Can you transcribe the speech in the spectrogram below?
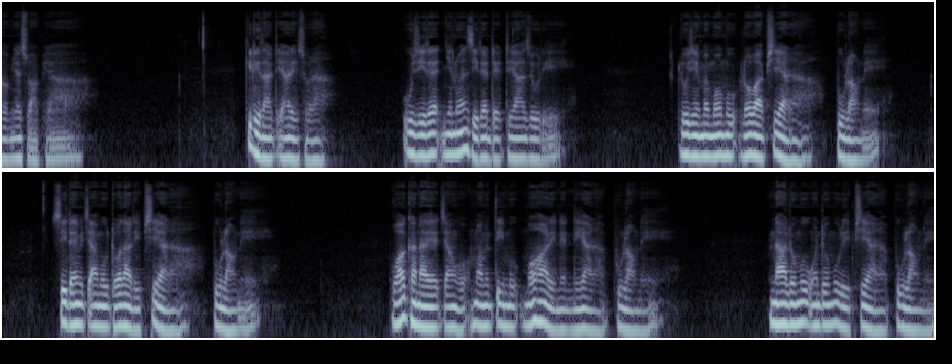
သောမြတ်စွာဘုရားကိလေသာတရားတွေဆိုတာပူစီတဲ့ညှဉ်းနှွမ်းစီတတ်တဲ့တရားစိုးတွေလူချင်းမမောမှုလောဘဖြစ်ရတာပူလောင်နေစိတ်တိုင်းမကြမှုဒေါသတွေဖြစ်ရတာပူလောင်နေဘဝခန္ဓာရဲ့အကြောင်းကိုအမှန်မသိမှုမောဟတွေနဲ့နေရတာပူလောင်နေ မနာလိုမှုဝန်တုံမှုတွေဖြစ်ရတာပူလောင်နေ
